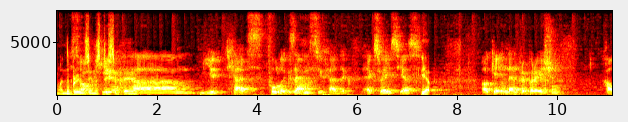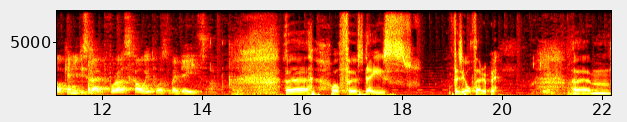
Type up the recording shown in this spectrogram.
and the bruising's so here, disappeared. Um, you had full exams, you had x-rays, yes? yep. Okay, and then preparation. How can you describe for us how it was by days? Uh, well, first days physiotherapy, Okay. um,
